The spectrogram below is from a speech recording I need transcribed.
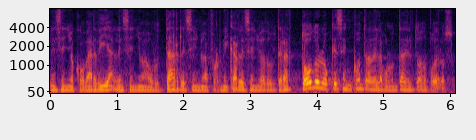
le enseñó cobardía, le enseñó a hurtar, le enseñó a fornicar, le enseñó a adulterar, todo lo que es en contra de la voluntad del Todopoderoso.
